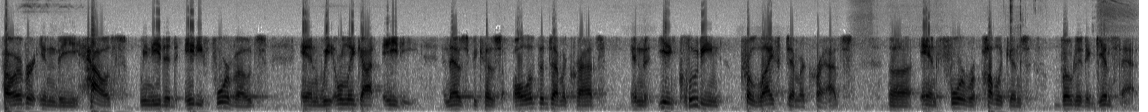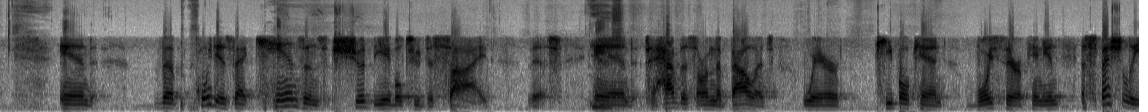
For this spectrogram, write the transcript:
However, in the House, we needed 84 votes, and we only got 80. And that was because all of the Democrats, and including pro life Democrats, uh, and four Republicans voted against that. And the point is that Kansans should be able to decide this. Yes. And to have this on the ballot where people can voice their opinion, especially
